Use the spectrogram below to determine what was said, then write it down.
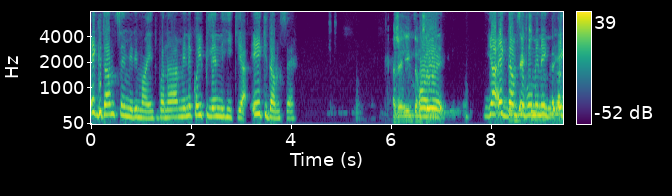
एकदम से मेरी माइंड बना। मैंने कोई प्लान नहीं किया। एकदम से। अच्छा एकदम और से या एकदम से वो मैंने एक...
